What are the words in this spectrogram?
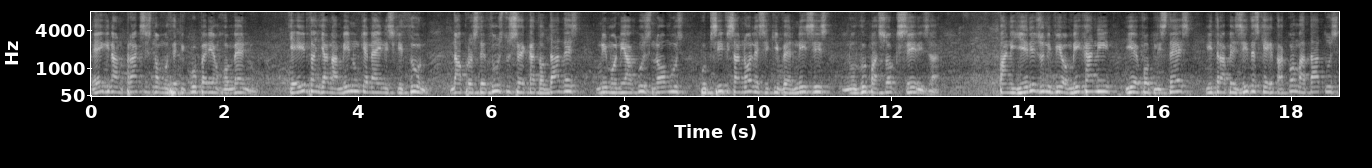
έγιναν πράξεις νομοθετικού περιεχομένου και ήρθαν για να μείνουν και να ενισχυθούν, να προσθεθούν στους εκατοντάδες μνημονιακούς νόμους που ψήφισαν όλες οι κυβερνήσεις Νουδού Πασόκ ΣΥΡΙΖΑ. Πανηγυρίζουν οι βιομήχανοι, οι εφοπλιστές, οι τραπεζίτες και τα κόμματά τους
